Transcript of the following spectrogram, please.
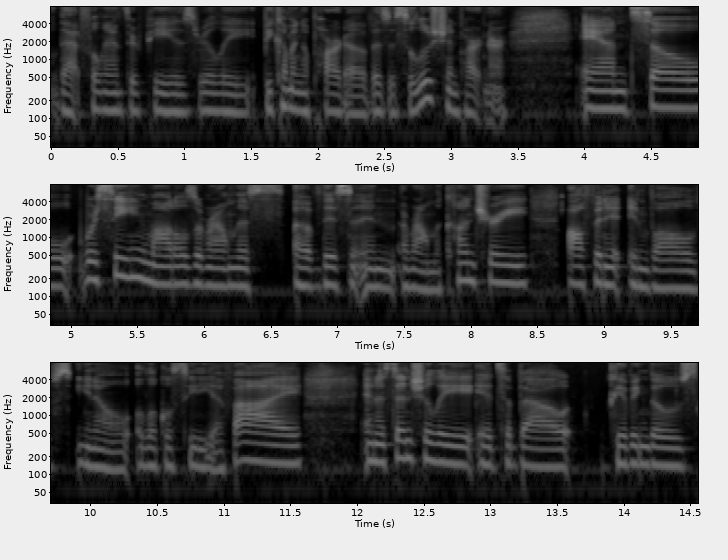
that philanthropy is really becoming a part of as a solution partner. And so we're seeing models around this of this in around the country. Often it involves, you know, a local CDFI and essentially it's about giving those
